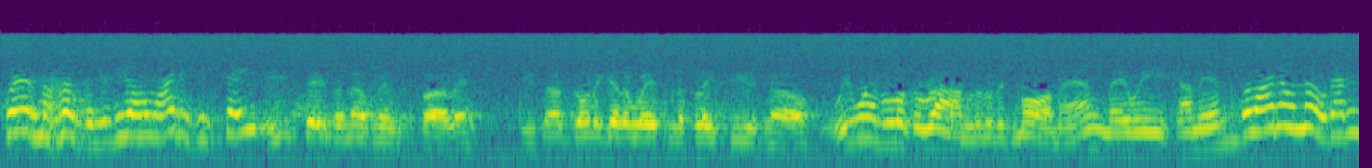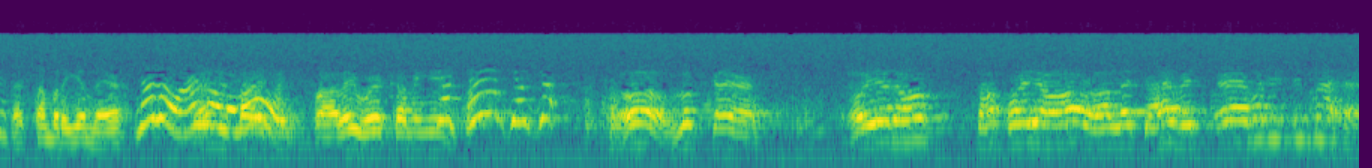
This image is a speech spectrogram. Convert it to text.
Where's my husband? Is he all right? Is he safe? He's safe enough, Mrs. Farley. He's not going to get away from the place she is now. We want to look around a little bit more, ma'am. May we come in? Well, I don't know. That is. There's somebody in there. No, no, I'm all Stand by, alone. Miss Farley. We're coming You in. can't. You can't. Oh, look there. No, you don't. Stop where you are, or I'll let you have it. Uh, what does it matter?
